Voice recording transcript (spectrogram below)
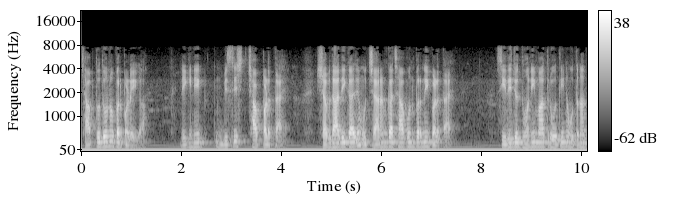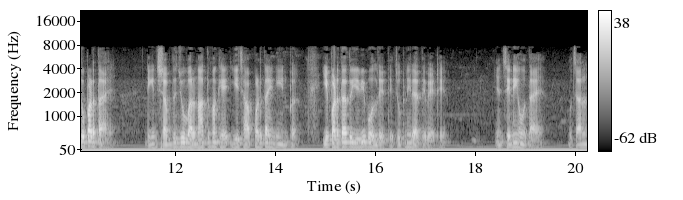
छाप तो दोनों पर पड़ेगा, लेकिन एक विशिष्ट छाप पड़ता है। शब्द आदि का जो उच्चारण का छाप उन पर नहीं पड़ता है। सीधी जो ध्वनि मात्र होती है ना, उतना तो पड़ता है। लेकिन शब्द जो वर्णात्मक है, ये छाप पड़ता ही नहीं इन पर। ये पड़ता तो ये भी बोल देते, चुप नहीं रहते, बैठे। इनसे नहीं होता है। उच्चारण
